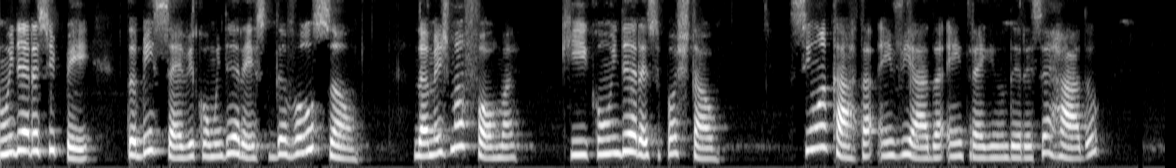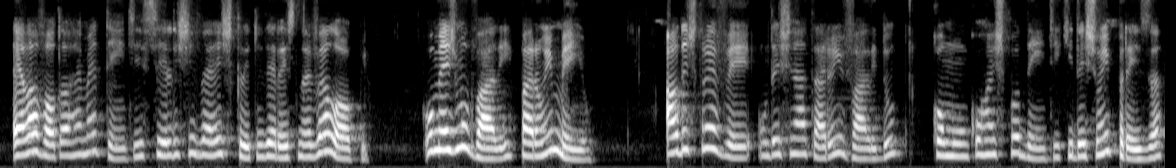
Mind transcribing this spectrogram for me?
Um endereço IP também serve como endereço de devolução, da mesma forma que com o endereço postal. Se uma carta enviada é entregue no endereço errado, ela volta ao remetente se ele estiver escrito o endereço no envelope. O mesmo vale para um e-mail. Ao descrever um destinatário inválido como um correspondente que deixou a empresa,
